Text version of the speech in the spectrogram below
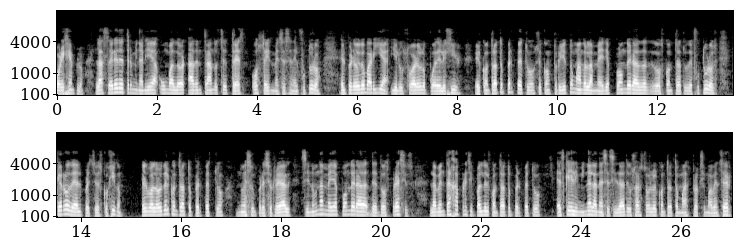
Por ejemplo, la serie determinaría un valor adentrándose 3 o 6 meses en el futuro. El periodo varía y el usuario lo puede elegir. El contrato perpetuo se construye tomando la media ponderada de dos contratos de futuros que rodea el precio escogido. El valor del contrato perpetuo no es un precio real, sino una media ponderada de dos precios. La ventaja principal del contrato perpetuo es que elimina la necesidad de usar solo el contrato más próximo a vencer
